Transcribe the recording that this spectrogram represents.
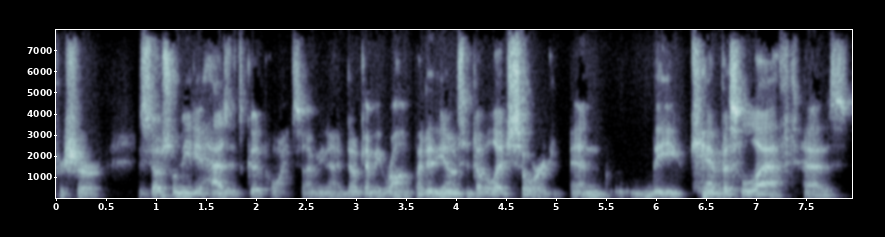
for sure. Social media has its good points. I mean, don't get me wrong, but it, you know it's a double-edged sword, and the campus left has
